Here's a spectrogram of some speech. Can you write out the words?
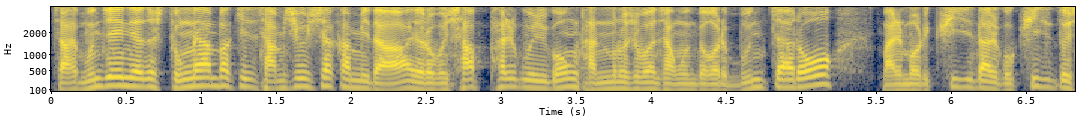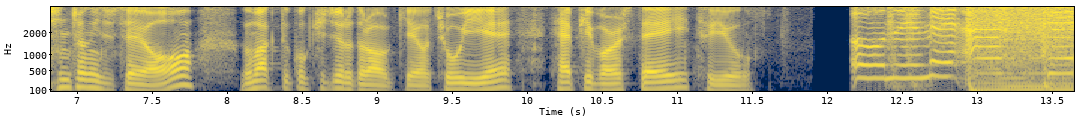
자, 문재인 8시 동네 한바퀴즈 잠시 후 시작합니다. 여러분 샵 8910 단문 50원 장문 100원에 문자로 말머리 퀴즈 달고 퀴즈도 신청해 주세요. 음악 듣고 퀴즈로 돌아올게요. 조이의 Happy Birthday to You. 오늘 내 아침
